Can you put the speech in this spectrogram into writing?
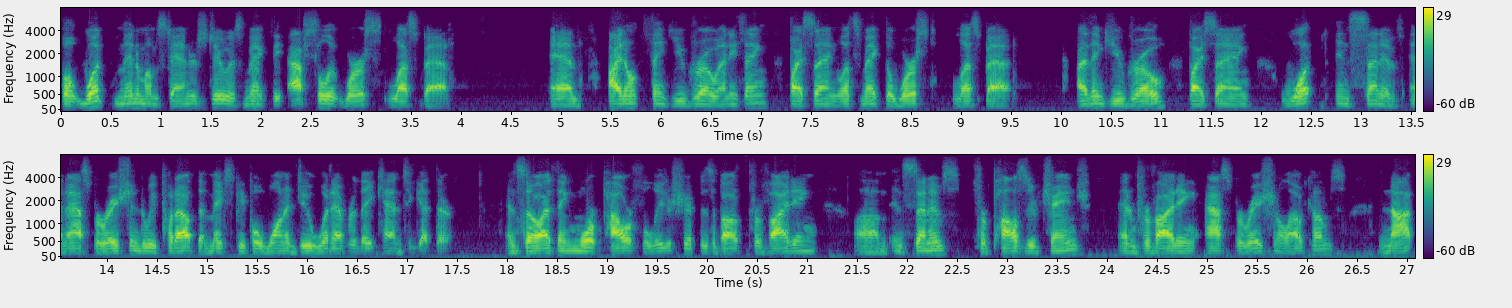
but what minimum standards do is make the absolute worst less bad. And i don't think you grow anything by saying let's make the worst less bad. I think you grow by saying what incentive and aspiration do we put out that makes people want to do whatever they can to get there and so i think more powerful leadership is about providing um, incentives for positive change and providing aspirational outcomes, not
